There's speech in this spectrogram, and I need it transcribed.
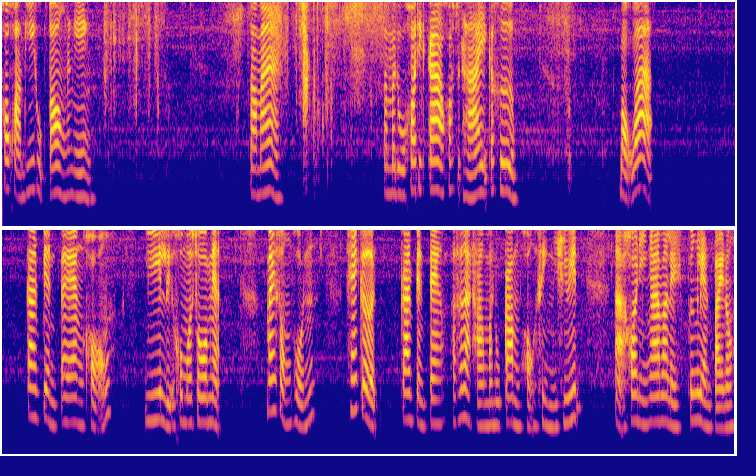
ข้อความที่ถูกต้องนั่นเอง ต่อมาเรามาดูข้อที่ 9 ข้อสุดท้ายก็คือ บอกว่า การเปลี่ยนแปลงของยีนหรือโครโมโซมเนี่ย ไม่ส่งผลให้เกิดการเปลี่ยนแปลงลักษณะทางพันธุกรรมของสิ่งมีชีวิต อะ ข้อนี้ง่ายมากเลย เพิ่งเรียนไปเนาะ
